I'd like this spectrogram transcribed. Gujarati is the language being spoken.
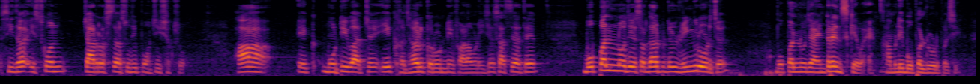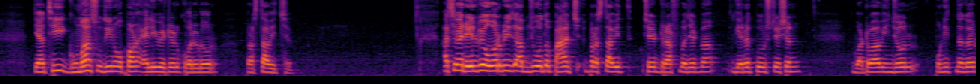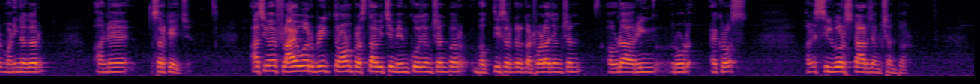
સીધા ઇસ્કોન ચાર રસ્તા સુધી પહોંચી શકશો. આ એક મોટી વાત છે. એક હજાર કરોડની ફાળવણી છે. સાથે સાથે બોપલનો જે સરદાર પટેલ રિંગ રોડ છે, બોપલનું જે એન્ટ્રન્સ કહેવાય, આંબલી બોપલ રોડ પછી, ત્યાંથી ગુમા સુધીનો પણ એલિવેટેડ કોરિડોર પ્રસ્તાવિત છે. આ સિવાય રેલવે ઓવરબ્રિજ આપ જુઓ તો પાંચ પ્રસ્તાવિત છે ડ્રાફ્ટ બજેટમાં ગેરતપુર સ્ટેશન વટવા વિંજોલ પુનિતનગર, મણિનગર અને સરખેજ. આ સિવાય ફ્લાયઓવર બ્રિજ ત્રણ પ્રસ્તાવિત છે મેમકો જંકશન પર, Bhakti circle Kathwada junction, AUDA ring road across અને સિલ્વર સ્ટાર જંકશન પર.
